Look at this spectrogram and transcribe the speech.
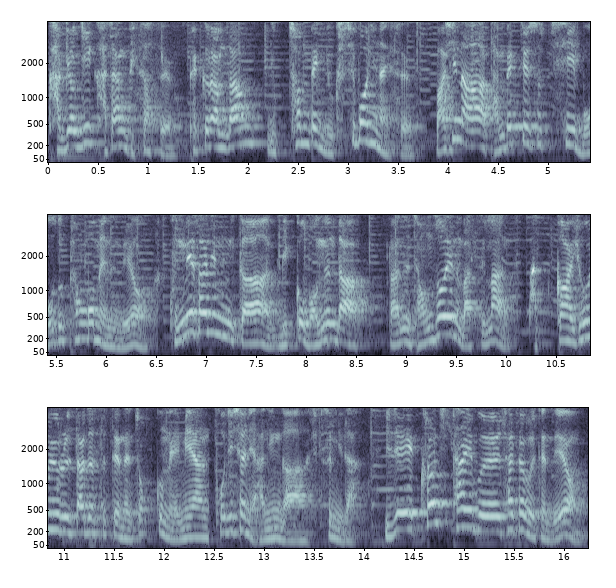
가격이 가장 비쌌어요. 100g당 6,160원이나 했어요. 맛이나 단백질 수치 모두 평범했는데요. 국내산이니까 믿고 먹는다 라는 정서에는 맞지만 맛과 효율을 따졌을 때는 조금 애매한 포지션이 아닌가 싶습니다. 이제 크런치 타입을 살펴볼 텐데요.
